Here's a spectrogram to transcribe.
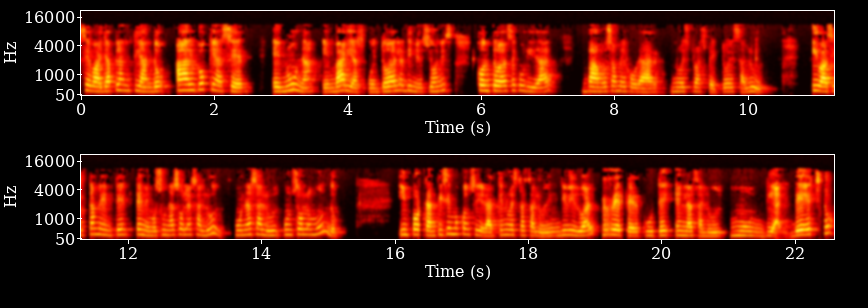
se vaya planteando algo que hacer en una, en varias o en todas las dimensiones, con toda seguridad vamos a mejorar nuestro aspecto de salud y básicamente tenemos una sola salud, una salud, un solo mundo. Importantísimo considerar que nuestra salud individual repercute en la salud mundial. De hecho,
